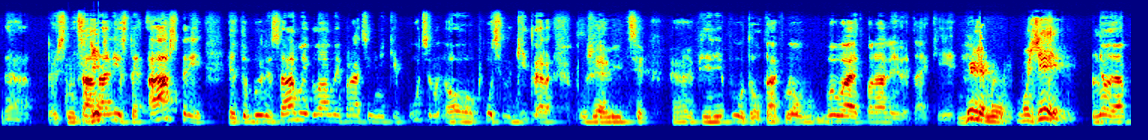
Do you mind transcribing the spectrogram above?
Да. То есть националисты Австрии это были самые главные противники Путина, о, Путина, Гитлера, уже, видите, э, перепутал. Так, ну, бывают параллели такие. Были мы в музее, Ну да.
